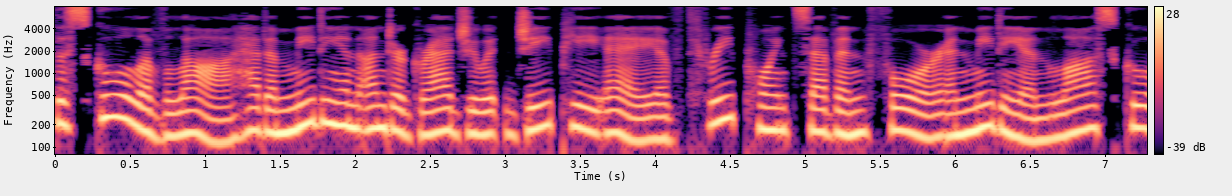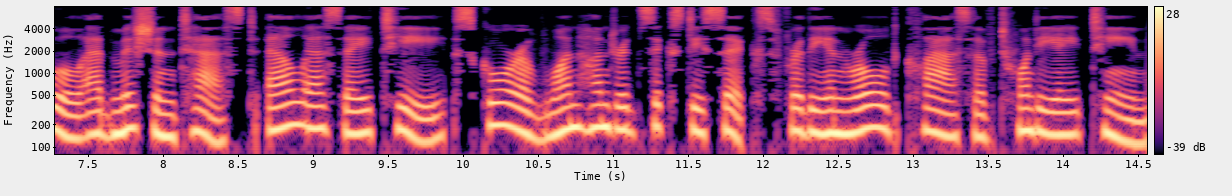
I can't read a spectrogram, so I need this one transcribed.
The School of Law had a median undergraduate GPA of 3.74 and median Law School Admission Test LSAT score of 166 for the enrolled class of 2018.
